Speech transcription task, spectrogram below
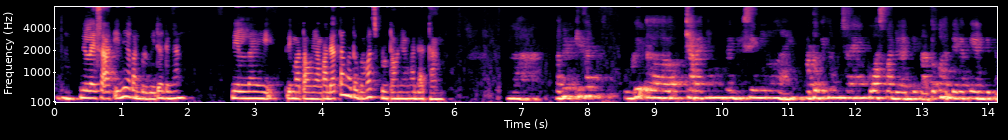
Hmm. nilai saat ini akan berbeda dengan nilai lima tahun yang akan datang atau bahkan 10 tahun yang akan datang Nah, tapi kita eh, caranya memprediksi nilai atau kita mencari kewaspadaan kita atau kehati-hatian kita,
